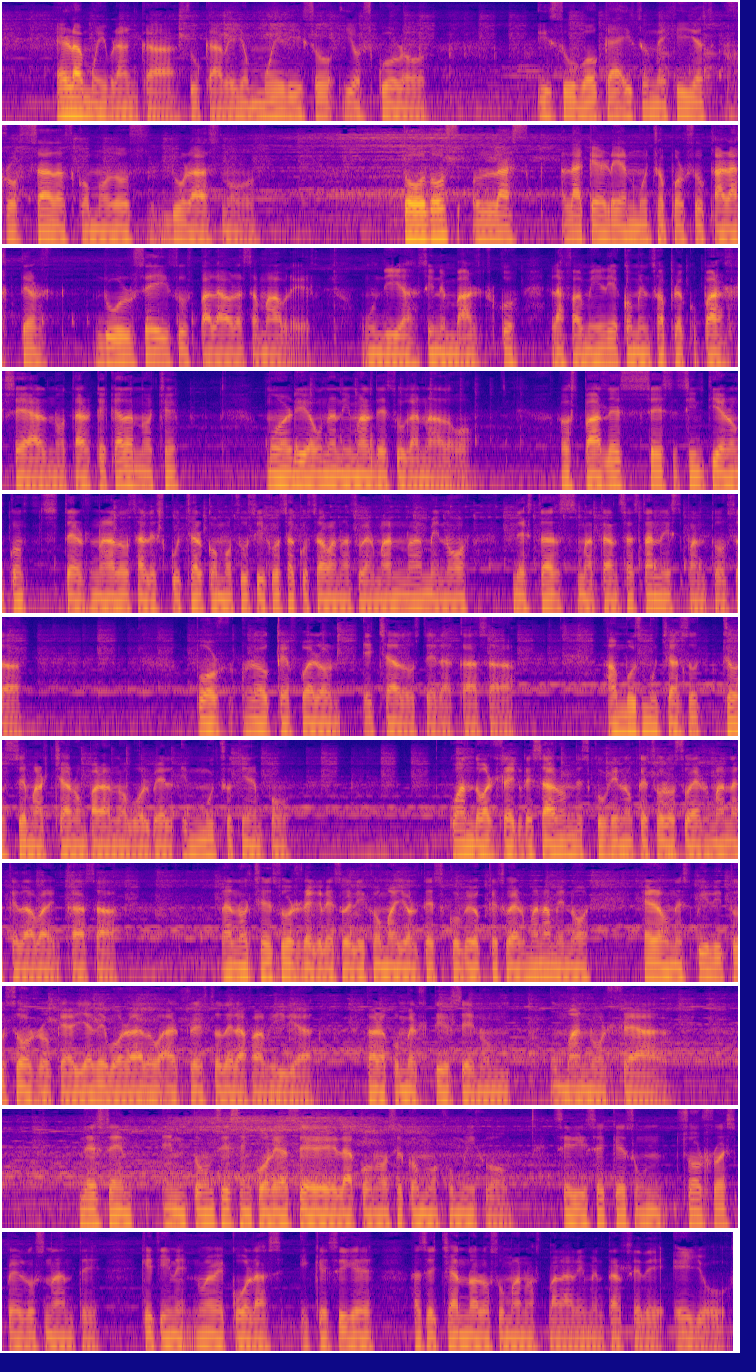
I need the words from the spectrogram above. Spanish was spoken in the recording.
era muy blanca, su cabello muy liso y oscuro, y su boca y sus mejillas rosadas como dos duraznos. Todos las, la querían mucho por su carácter dulce y sus palabras amables. Un día, sin embargo, la familia comenzó a preocuparse al notar que cada noche moría un animal de su ganado. Los padres se sintieron consternados al escuchar cómo sus hijos acusaban a su hermana menor de estas matanzas tan espantosas, por lo que fueron echados de la casa. Ambos muchachos se marcharon para no volver en mucho tiempo. Cuando regresaron descubrieron que solo su hermana quedaba en casa. La noche de su regreso el hijo mayor descubrió que su hermana menor era un espíritu zorro que había devorado al resto de la familia para convertirse en un humano real. Desde entonces en Corea se la conoce como Jumijo. Se dice que es un zorro espeluznante que tiene nueve colas y que sigue acechando a los humanos para alimentarse de ellos.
